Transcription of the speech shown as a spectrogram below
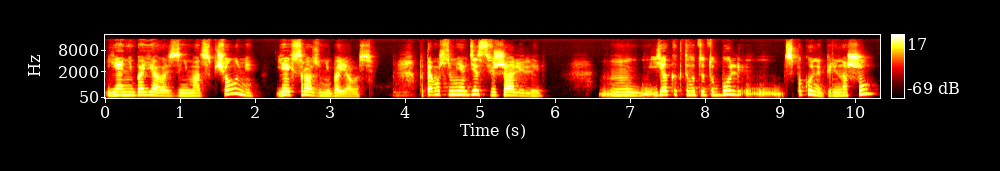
Я не боялась заниматься пчелами, Я их сразу не боялась. Потому что меня в детстве жалили. Я как-то вот эту боль спокойно переношу.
